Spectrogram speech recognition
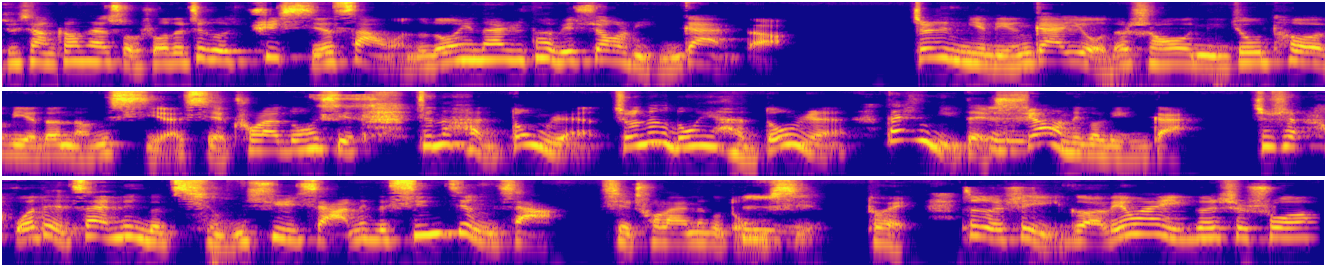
就像刚才所说的，这个去写散文的东西，它是特别需要灵感的。就是你灵感有的时候你就特别的能写，写出来东西真的很动人，就是那个东西很动人，但是你得需要那个灵感，就是我得在那个情绪下、那个心境下写出来那个东西。对，这个是一个。另外一个是说，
